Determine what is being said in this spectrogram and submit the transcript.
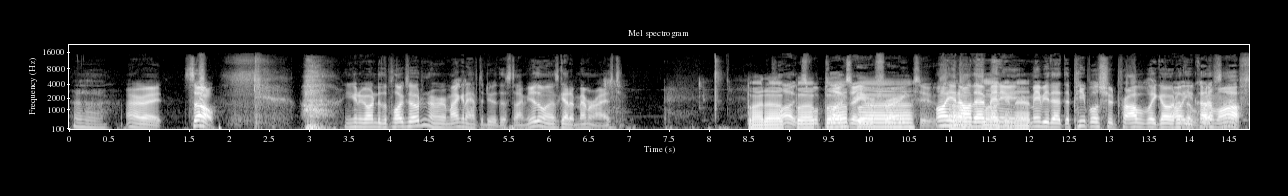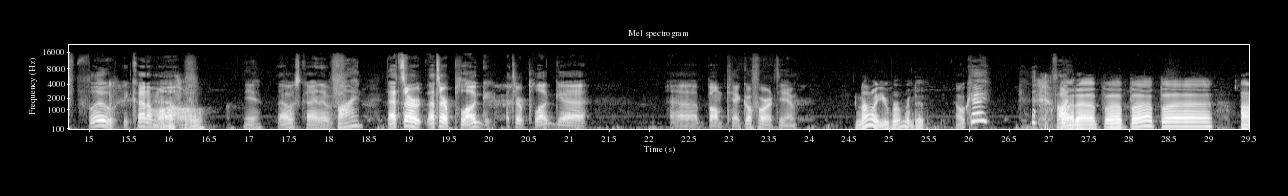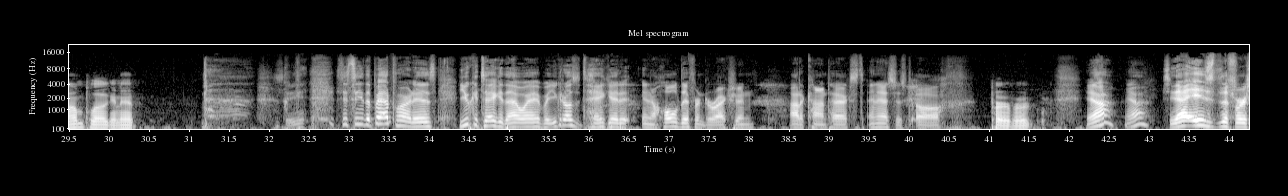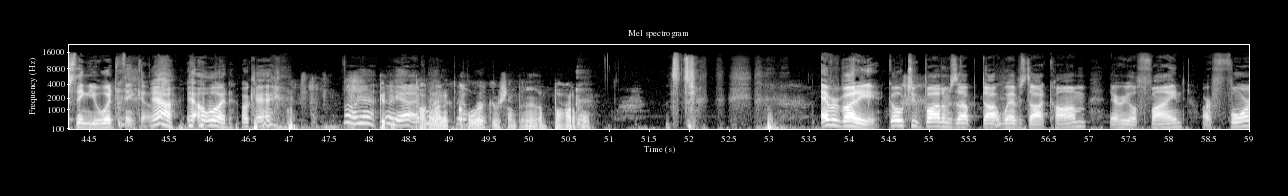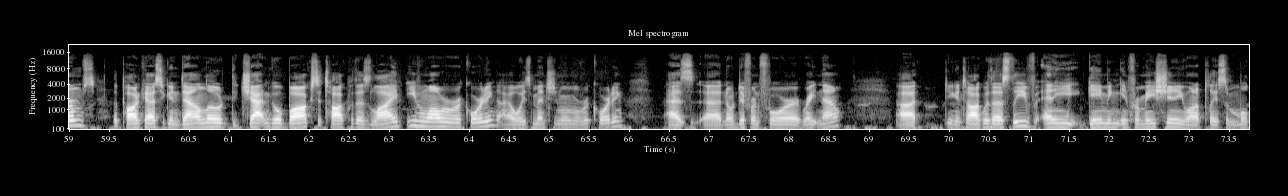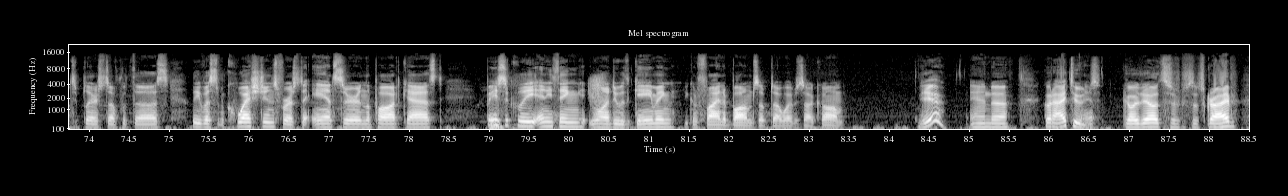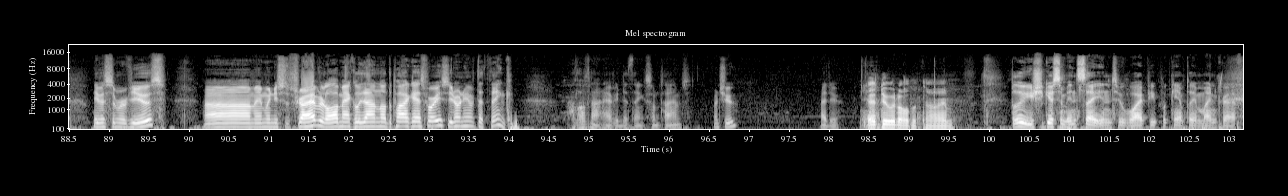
Uh, all right. So, you gonna go into the plugs, Odin, or am I gonna have to do it this time? You're the one that's got it memorized. But uh, Plugs. What plugs are you referring to? Well, you know I'm that many, it. maybe that the people should probably go Oh, to the you cut him website. off. Blue, you cut him off. Yeah, That was kind of. Fine. That's our that's our plug. That's our plug uh, uh, bump. Okay, go for it, TM. No, you ruined it. Okay. Fine. But uh, bu- bu- bu- I'm plugging it. See? You see, the bad part is you could take it that way, but you could also take it in a whole different direction, out of context, and that's just oh, Pervert. yeah, yeah, See, that is the first thing you would think of. yeah, yeah. I would. Okay. Oh yeah. Could oh, be yeah, I talking about a cork or something in a bottle. Everybody, go to bottomsup.webs.com. There you'll find our forums, the podcast you can download, the chat and go box to talk with us live, even while we're recording. I always mention when we're recording, as uh, no different for right now. Uh, you can talk with us. Leave any gaming information. You want to play some multiplayer stuff with us. Leave us some questions for us to answer in the podcast. Basically, anything you want to do with gaming, you can find at bottomsup.webs.com. Yeah, and uh, go to iTunes. Go there, subscribe, leave us some reviews. Um, and when you subscribe, it'll automatically download the podcast for you, so you don't even have to think. I love not having to think sometimes. Don't you? I do. I do it all the time. Blue, you should give some insight into why people can't play Minecraft.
